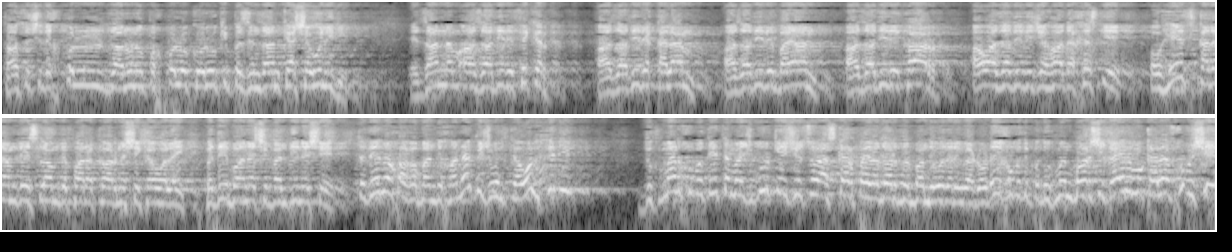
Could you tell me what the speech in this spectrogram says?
تاسو چې د خپل ځانونو په خپلو کورو کې په زندان کې اچولي دي ځان نم ازادي د فکر ازادي د قلم، ازادي د بیان، ازادي د کار او ازادي د جهاد اخیستې او هیڅ قدم د اسلام لپاره کار نشي کولای په دې باندې چې بندي نشي. ته دې نه خو هغه بندیخانه کې ژوند کول ښه دي. دښمن خو به دې ته مجبور کړي چې څو عسکر پیره دار در باندې ودروي او ډوډۍ خو به دې په دښمن بار شي غیر مکلف خو به شي.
